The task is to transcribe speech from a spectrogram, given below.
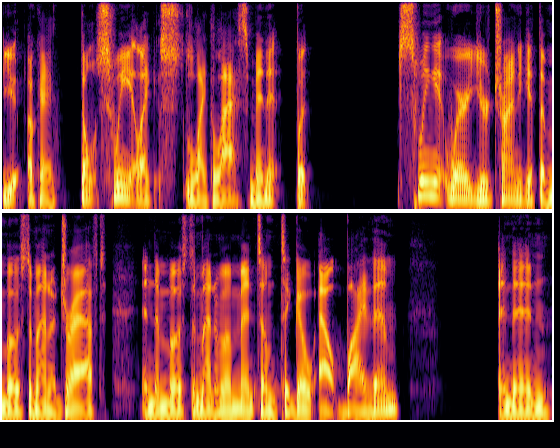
you okay? Don't swing it like like last minute, but swing it where you're trying to get the most amount of draft and the most amount of momentum to go out by them, and then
